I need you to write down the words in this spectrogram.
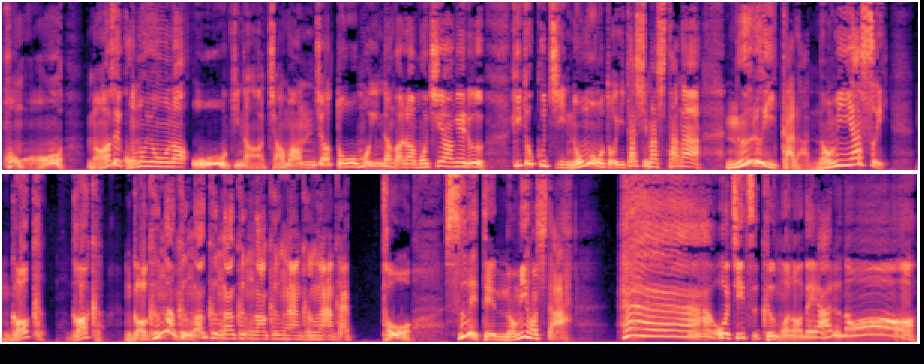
ほう、なぜこのような大きな茶碗じゃと思いながら持ち上げる、一口飲もうといたしましたが、ぬるいから飲みやすい。ごく、ごく、ごくごくごくごくごくごくごく、と、すべて飲み干した。はあ、落ち着くものであるの。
